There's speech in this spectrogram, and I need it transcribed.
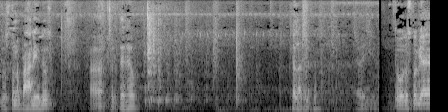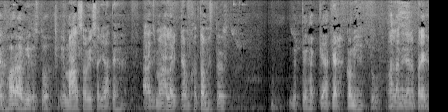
दोस्तों ने पा लिए दूध और चलते हैं चला चला तो दोस्तों भी आया घर अभी दोस्तों। ये माल सभी सरियाते हैं। आज माल आइटम खत्म है तो देखते हैं क्या क्या कमी है तो माल लाने जाना पड़ेगा।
